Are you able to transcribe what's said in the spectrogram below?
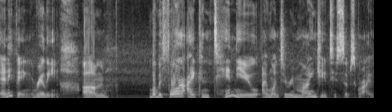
anything really. Um, but before I continue, I want to remind you to subscribe.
